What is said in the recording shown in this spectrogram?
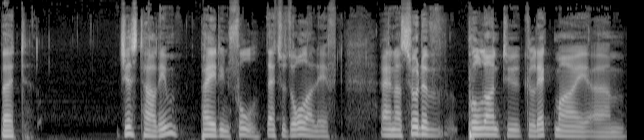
but just tell him paid in full. That was all I left." And I sort of pulled on to collect my um,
